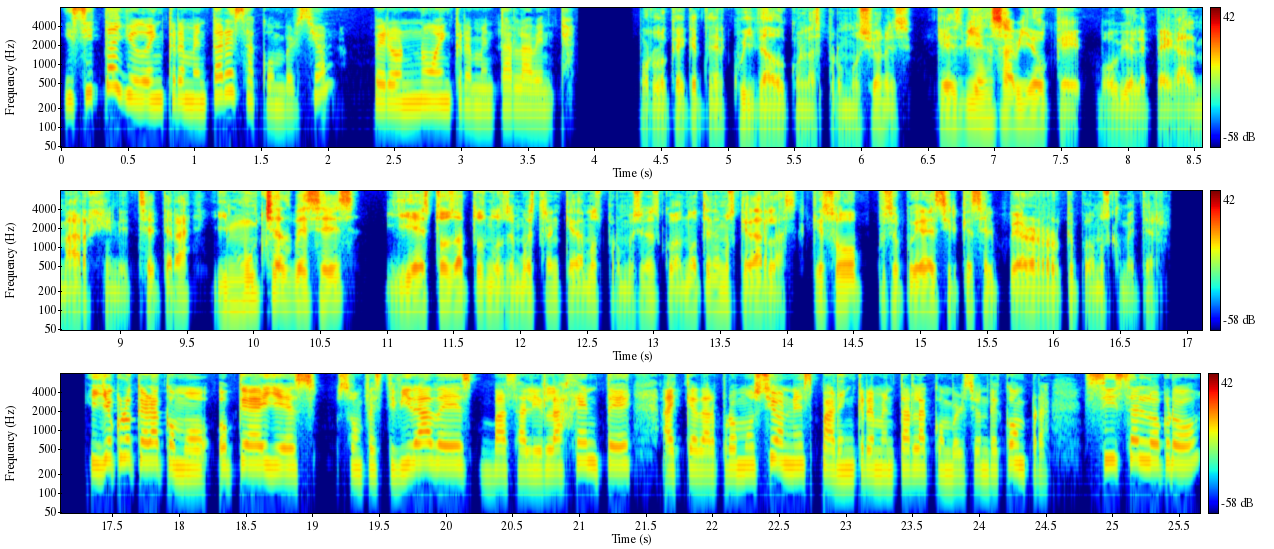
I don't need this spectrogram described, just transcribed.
y sí te ayudó a incrementar esa conversión, pero no a incrementar la venta por lo que hay que tener cuidado con las promociones, que es bien sabido que obvio le pega al margen, etcétera, y muchas veces y estos datos nos demuestran que damos promociones cuando no tenemos que darlas, que eso pues, se pudiera decir que es el peor error que podemos cometer. Y yo creo que era como, ok, es, son festividades, va a salir la gente, hay que dar promociones para incrementar la conversión de compra. Sí se logró,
